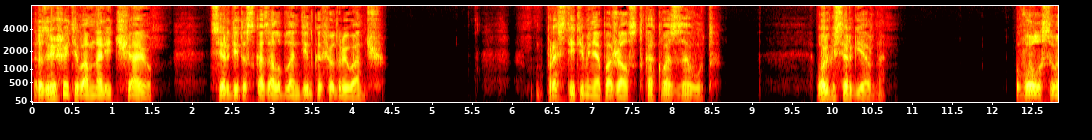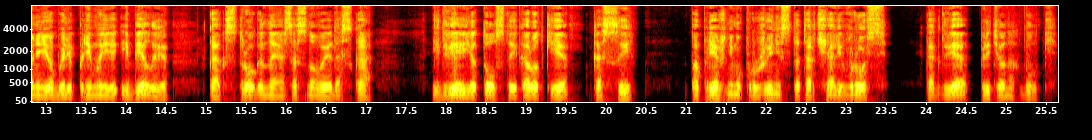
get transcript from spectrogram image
«Разрешите вам налить чаю?» — сердито сказала блондинка Федору Ивановичу. «Простите меня, пожалуйста, как вас зовут?» «Ольга Сергеевна». Волосы у нее были прямые и белые, — как строганная сосновая доска, и две ее толстые короткие косы по-прежнему пружинисто торчали врозь, как две плетеных булки.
